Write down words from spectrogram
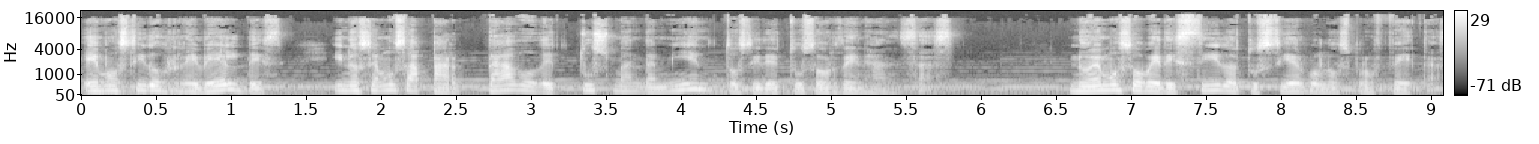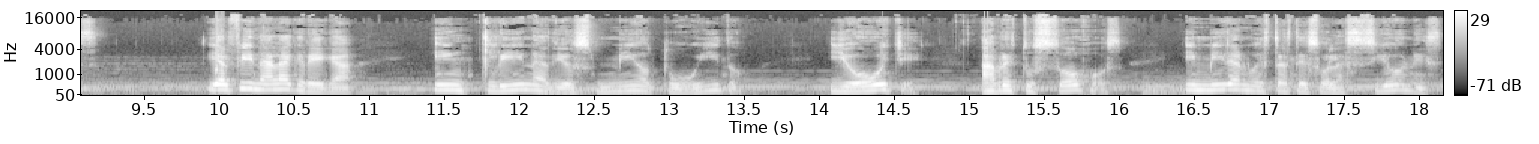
hemos sido rebeldes y nos hemos apartado de tus mandamientos y de tus ordenanzas. No hemos obedecido a tus siervos los profetas. Y al final agrega, Inclina, Dios mío, tu oído y oye, abre tus ojos y mira nuestras desolaciones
